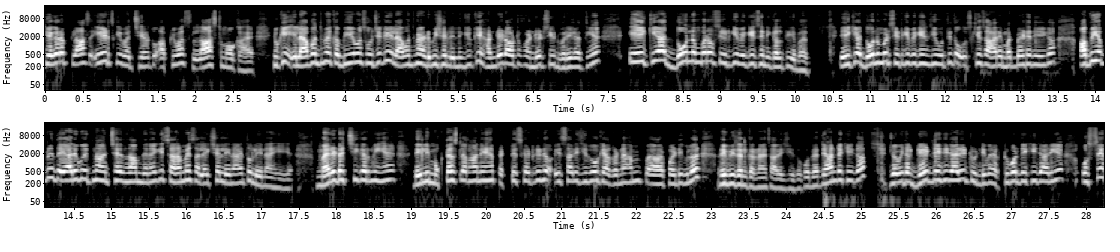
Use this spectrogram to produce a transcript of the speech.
कि अगर आप क्लास एट्थ के बच्चे हैं तो आपके पास लास्ट मौका है। क्योंकि इलेवंथ में कभी ये सोचे कि इलेवंथ में एडमिशन ले लें, क्योंकि hundred out of hundred seat भरी रहती है। एक या दो नंबर ऑफ़ सीट की वैकेंसी निकलती है बस। एक या दो नंबर सीट की वैकेंसी होती है तो उसके सहारे मत बैठे रहिएगा। अभी अपनी तैयारी को इतना अच्छा इंजाम देना है कि सर हमें सिलेक्शन लेना है तो लेना ही है। मेरिट अच्छी करनी है डेली मुक टेस्ट लगाने हैं प्रैक्टिस करनी है इस सारी चीज़ों को क्या करना है, हमें पर्टिकुलर रिविजन करना है सारी चीज़ों को। ध्यान रखिएगा, जो अभी तक डेट देखी जा रही है ट्वेंटी अक्टूबर देखी जा रही है, उससे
